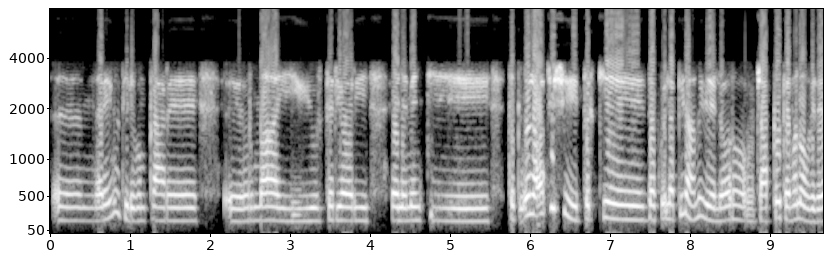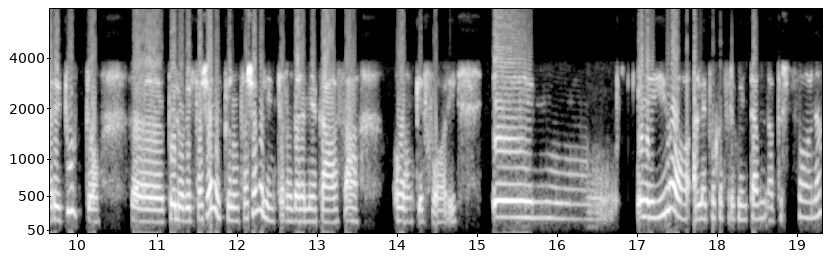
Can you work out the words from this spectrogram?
ehm, era inutile comprare eh, ormai ulteriori elementi tecnologici perché da quella piramide loro già potevano vedere tutto eh, quello che faceva e che non faceva all'interno della mia casa o anche fuori. E, ehm, e io all'epoca frequentavo una persona,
